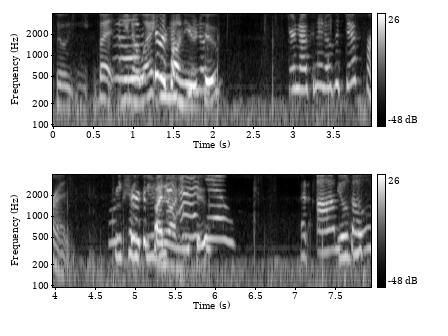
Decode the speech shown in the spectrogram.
So, y- but you know I'm what? sure You're it's not on gonna know- YouTube. you're not going to know the difference. I'm sure I can find it on YouTube. you? And I'm You'll so just go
